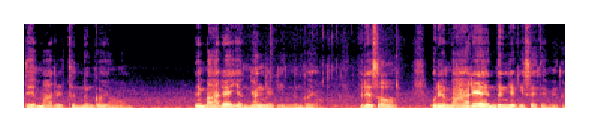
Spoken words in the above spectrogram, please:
내 말을 듣는 거요. 이 말에 영향력이 있는 거요. 그래서 우리 말의 능력이 있어야 됩니다.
